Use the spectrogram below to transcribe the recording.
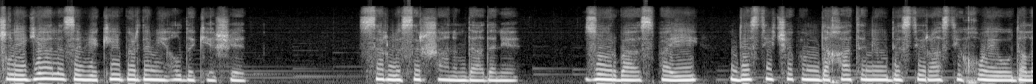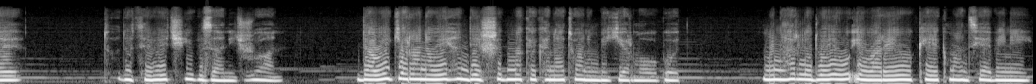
چڵێگیا لە زەویەکەی بەردەمی هەڵدەکێشێت سەر لەسەر شانم دادەنێ زۆر بە ئەسپایی دەستی چەپم دەخاتە نێو دەستی ڕاستی خۆیەوەو دەڵێ تۆ دەتەوێ چی بزانی جوان داوای گێڕانەوەی هەندێ شت مەکە کە ناتوانم بیگێڕمەوە بۆت من هەر لە دوای ئەو ئێوارەیەوە کە یەکمان تیا بینی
